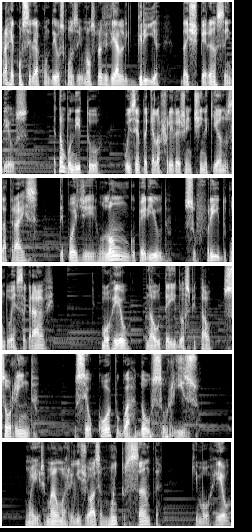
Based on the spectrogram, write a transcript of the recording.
para reconciliar com Deus, com os irmãos, para viver a alegria da esperança em Deus. É tão bonito o exemplo daquela freira argentina que anos atrás, depois de um longo período sofrido com doença grave, morreu na UTI do hospital sorrindo. O seu corpo guardou o sorriso. Uma irmã, uma religiosa muito santa, que morreu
